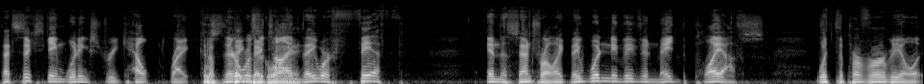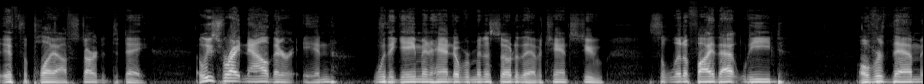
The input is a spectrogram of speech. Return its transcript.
That six game winning streak helped, right? Because there big, was a time way. they were fifth in the Central, like they wouldn't have even made the playoffs with the proverbial if the playoffs started today. At least right now they're in with a game in hand over Minnesota. They have a chance to solidify that lead over them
